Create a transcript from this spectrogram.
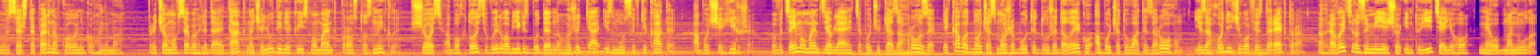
Все ж тепер навколо нікого нема. Причому все виглядає так, наче люди в якийсь момент просто зникли. Щось або хтось вирвав їх з буденного життя і змусив тікати, або ще гірше. В цей момент з'являється почуття загрози, яка водночас може бути дуже далеко або чатувати за рогом. І заходячи в офіс директора, гравець розуміє, що інтуїція його не обманула.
